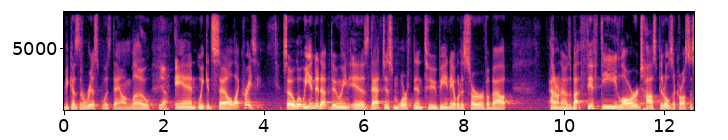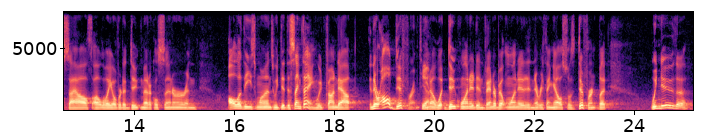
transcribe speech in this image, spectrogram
because the risk was down low. Yeah. And we could sell like crazy. So what we ended up doing is that just morphed into being able to serve about I don't know, it was about 50 large hospitals across the South, all the way over to Duke Medical Center, and all of these ones, we did the same thing. We'd find out, and they were all different. Yeah. You know, what Duke wanted and Vanderbilt wanted and everything else was different, but we knew the,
